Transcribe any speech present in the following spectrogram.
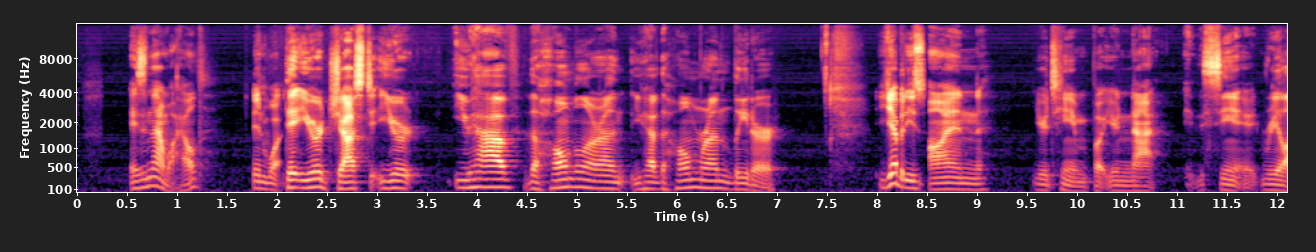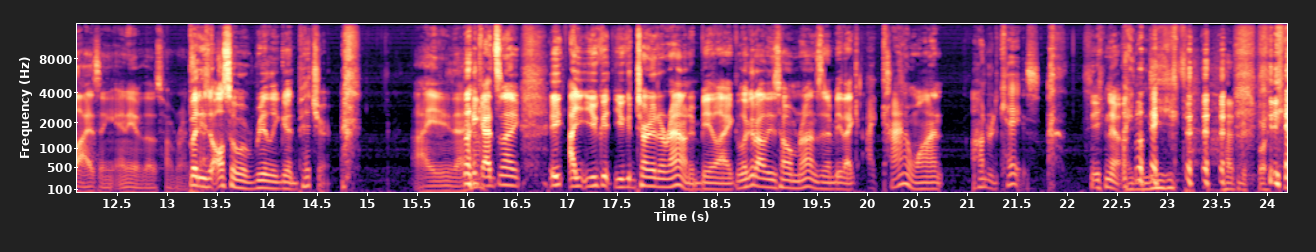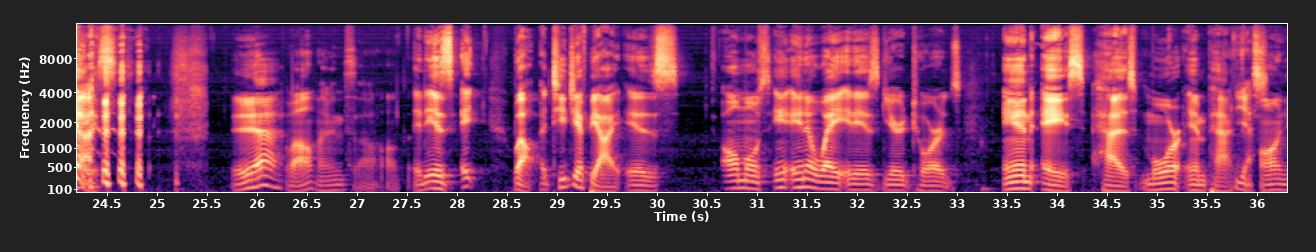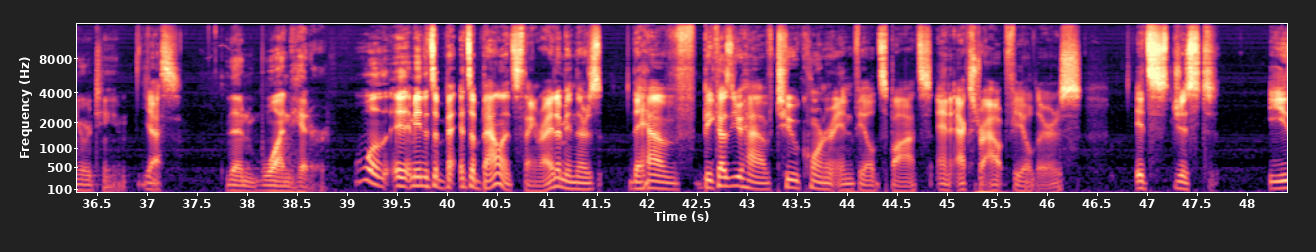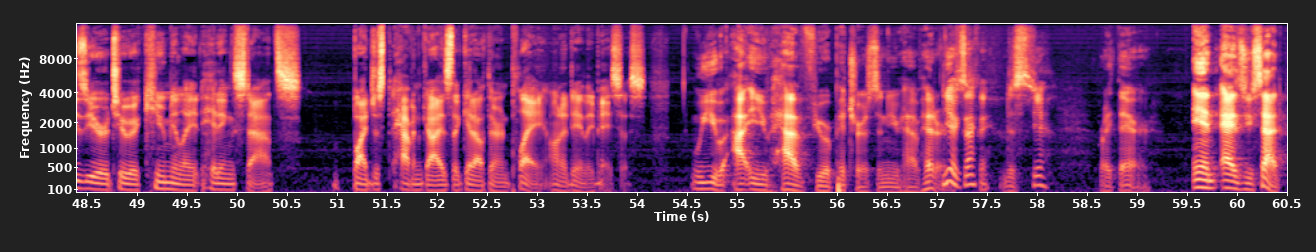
Isn't that wild? In what? That you're just you're you have the home run you have the home run leader yeah, but he's on your team, but you're not seeing realizing any of those home runs. but he's also a really good pitcher. I, I like that's like I, you could you could turn it around and be like, look at all these home runs, and it'd be like, I kind of want 100 Ks, you know? I need 104 Yeah. Ks. Yeah, well, I mean, so it is. It well, a TGFBI is almost in, in a way it is geared towards an ace has more impact Yes. on your team Yes. than one hitter. Well, I mean, it's a it's a balance thing, right? I mean, there's they have because you have two corner infield spots and extra outfielders. It's just easier to accumulate hitting stats by just having guys that get out there and play on a daily basis. Well, you I, you have fewer pitchers than you have hitters. Yeah, exactly. Just Yeah. right there. And as you said,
